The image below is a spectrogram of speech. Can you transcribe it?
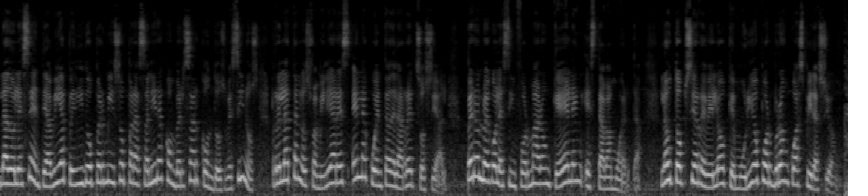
La adolescente había pedido permiso para salir a conversar con dos vecinos, relatan los familiares en la cuenta de la red social, pero luego les informaron que Ellen estaba muerta. La autopsia reveló que murió por broncoaspiración.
